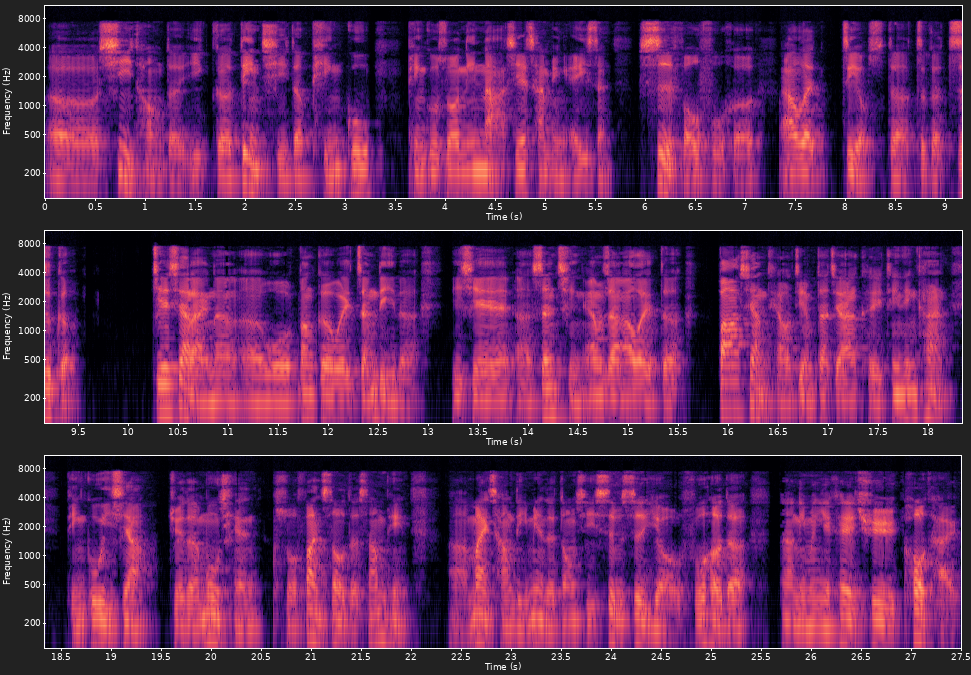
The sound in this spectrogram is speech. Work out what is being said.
呃系统的一个定期的评估，评估说你哪些产品 ASIN 是否符合 Outlet Deals 的这个资格。接下来呢，呃，我帮各位整理了一些呃申请 Amazon Outlet 的。八项条件，大家可以听听看，评估一下，觉得目前所贩售的商品啊，卖场里面的东西是不是有符合的？那你们也可以去后台，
